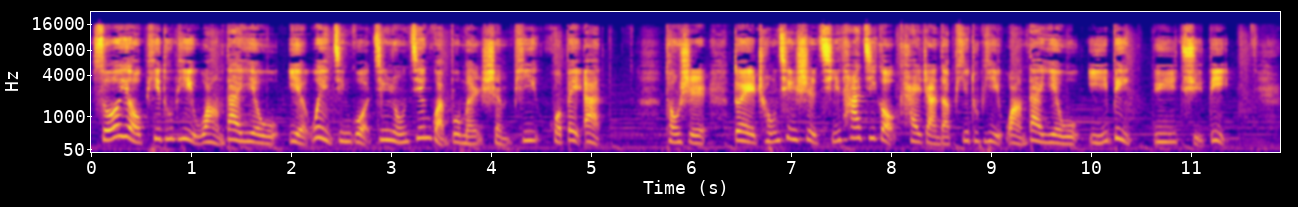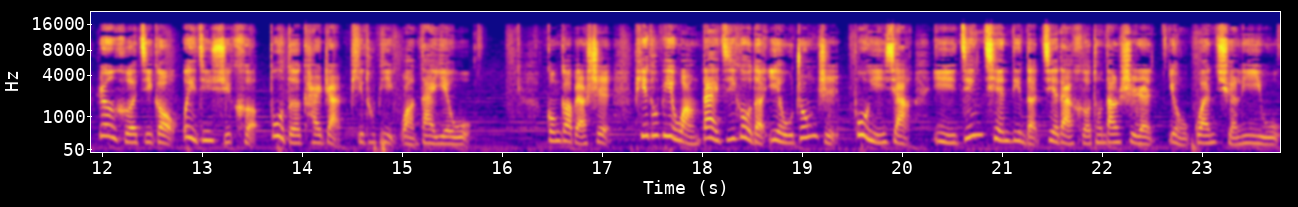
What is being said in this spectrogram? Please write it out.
所有 P2P 网贷业务也未经过金融监管部门审批或备案。同时，对重庆市其他机构开展的 P2P 网贷业务一并予以取缔。任何机构未经许可不得开展 P2P 网贷业务。公告表示，P2P 网贷机构的业务终止不影响已经签订的借贷合同当事人有关权利义务。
